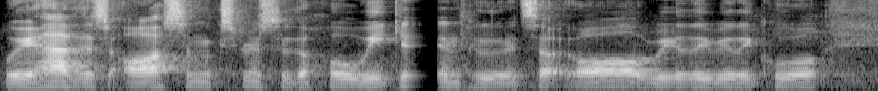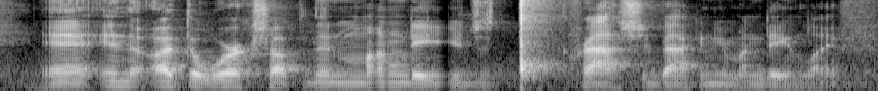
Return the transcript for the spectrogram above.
where you have this awesome experience through the whole weekend, who it's all really really cool, and in the, at the workshop, and then Monday you just crash it back in your mundane life.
